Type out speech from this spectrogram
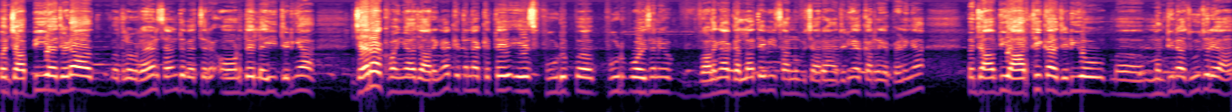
ਪੰਜਾਬੀ ਆ ਜਿਹੜਾ ਮਤਲਬ ਰਹਿਣ ਸਹਿਣ ਦੇ ਵਿੱਚ ਆਉਣ ਦੇ ਲਈ ਜਿਹੜੀਆਂ ਜ਼ਹਿਰਾਂ ਖਵਾਈਆਂ ਜਾ ਰਹੀਆਂ ਕਿਤੇ ਨਾ ਕਿਤੇ ਇਸ ਫੂਡ ਫੂਡ ਪੋਇਜ਼ਨਿੰਗ ਵਾਲੀਆਂ ਗੱਲਾਂ ਤੇ ਵੀ ਸਾਨੂੰ ਵਿਚਾਰਾਂ ਜਿਹੜੀਆਂ ਕਰਨੀਆਂ ਪੈਣਗੀਆਂ ਪੰਜਾਬ ਦੀ ਆਰਥਿਕ ਆ ਜਿਹੜੀ ਉਹ ਮੰਦੀ ਨਾਲ ਜੂਝ ਰਿਹਾ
